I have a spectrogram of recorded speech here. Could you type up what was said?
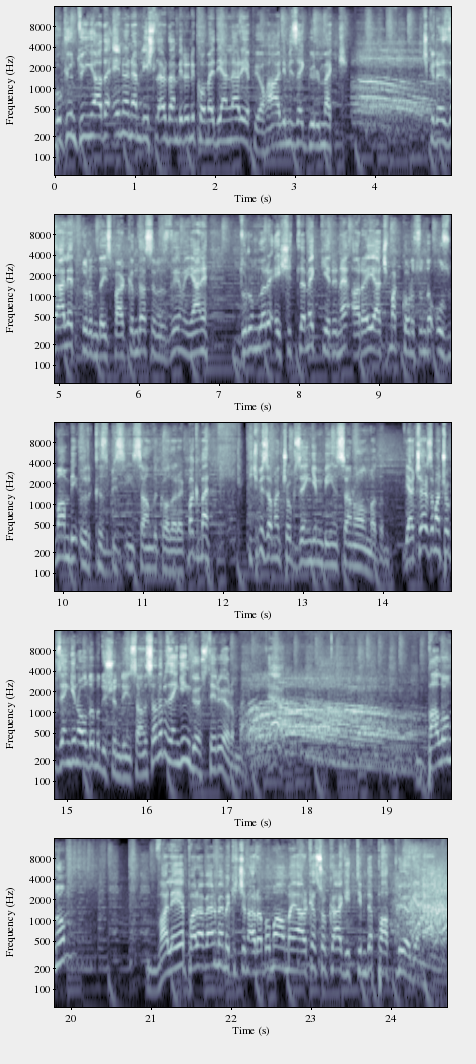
Bugün dünyada en önemli işlerden birini komedyenler yapıyor. Halimize gülmek. Çünkü rezalet durumdayız farkındasınız değil mi? Yani durumları eşitlemek yerine arayı açmak konusunda uzman bir ırkız biz insanlık olarak. Bakın ben hiçbir zaman çok zengin bir insan olmadım. Gerçi her zaman çok zengin olduğumu düşündü insanlar. Sanırım zengin gösteriyorum ben. Evet. Balonum valeye para vermemek için arabamı almaya arka sokağa gittiğimde patlıyor genelde.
